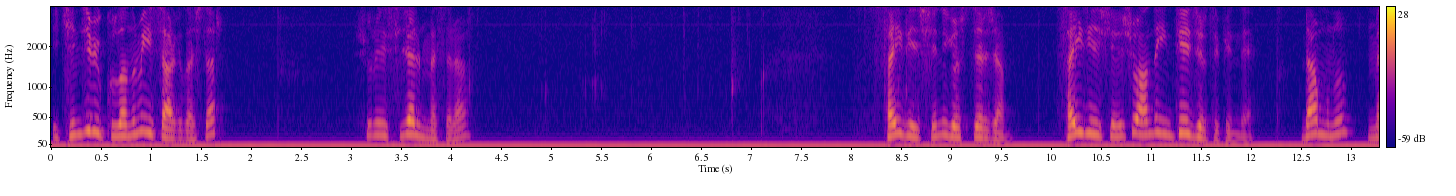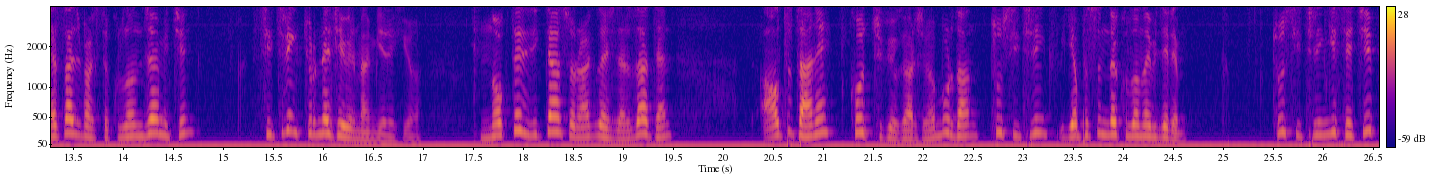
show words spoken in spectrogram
İkinci bir kullanımı ise arkadaşlar şurayı silelim mesela. Sayı değişkenini göstereceğim. Sayı değişkeni şu anda integer tipinde. Ben bunu mesaj box'ta kullanacağım için string türüne çevirmem gerekiyor. Nokta dedikten sonra arkadaşlar zaten 6 tane kod çıkıyor karşıma. Buradan to string yapısını da kullanabilirim. To string'i seçip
